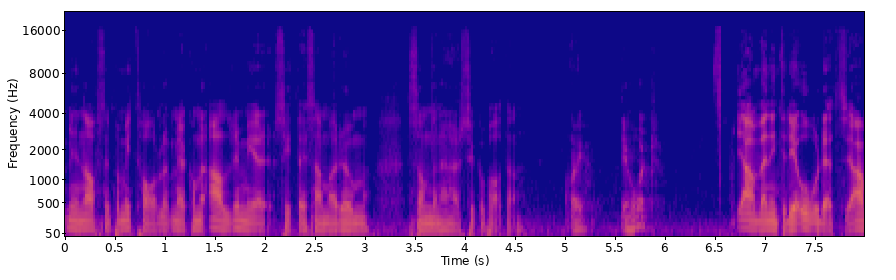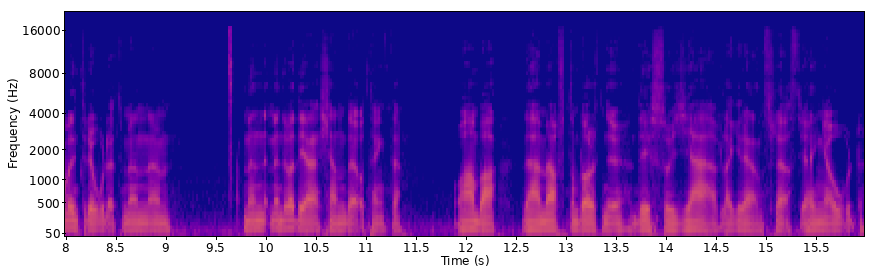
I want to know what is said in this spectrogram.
mina avsnitt på mitt håll men jag kommer aldrig mer sitta i samma rum som den här psykopaten. Oj, det är hårt. Jag använder inte det ordet, jag använder inte det ordet men, eh, men, men det var det jag kände och tänkte. Och han bara, det här med Aftonbladet nu, det är så jävla gränslöst, jag har inga ord.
